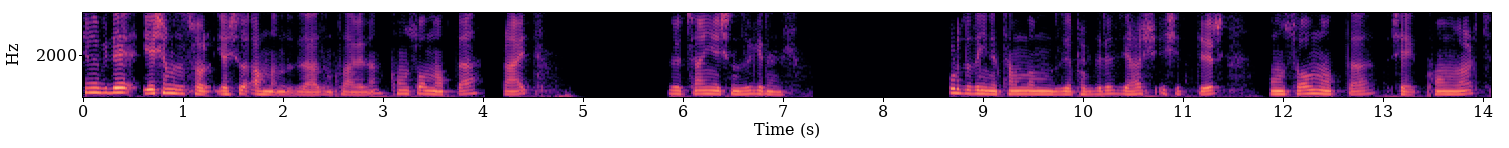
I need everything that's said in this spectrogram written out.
Şimdi bir de yaşımızı sor, yaşı almamız lazım klavyeden. Console nokta write. Lütfen yaşınızı giriniz. Burada da yine tanımlamamızı yapabiliriz. Yaş eşittir. Console nokta şey convert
